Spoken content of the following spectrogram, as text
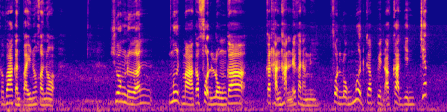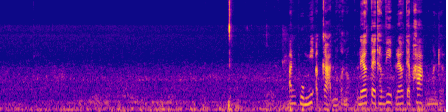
ก็ว่ากันไปเนาะค่ะเนาะช่วงเหลือนมืดมาก็ฝนลงก็กระทันหันเลยค่ะทางนี้ นลงมืดก็เป็นอากาศเย็นเจ็บ อันภูมิอากาศเนาะค่ะเนาะแล้วแต่ทวีปแล้วแต่ภาคมันเถอะ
